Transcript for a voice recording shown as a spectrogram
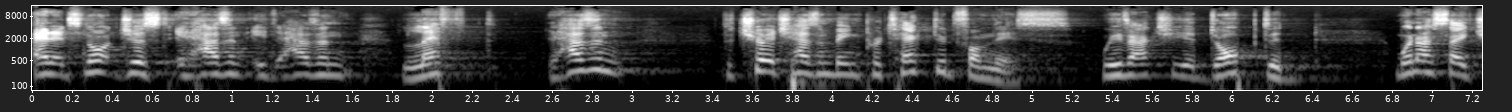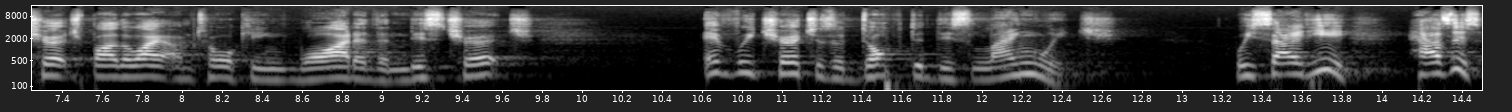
And it's not just, it hasn't, it hasn't left, it hasn't, the church hasn't been protected from this. We've actually adopted, when I say church, by the way, I'm talking wider than this church. Every church has adopted this language. We say it here. How's this?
